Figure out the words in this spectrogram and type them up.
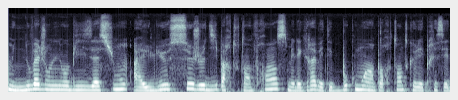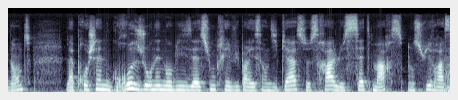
une nouvelle journée de mobilisation a eu lieu ce jeudi partout en France, mais les grèves étaient beaucoup moins importantes que les précédentes. La prochaine grosse journée de mobilisation prévue par les syndicats, ce sera le 7 mars. On suivra ça.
